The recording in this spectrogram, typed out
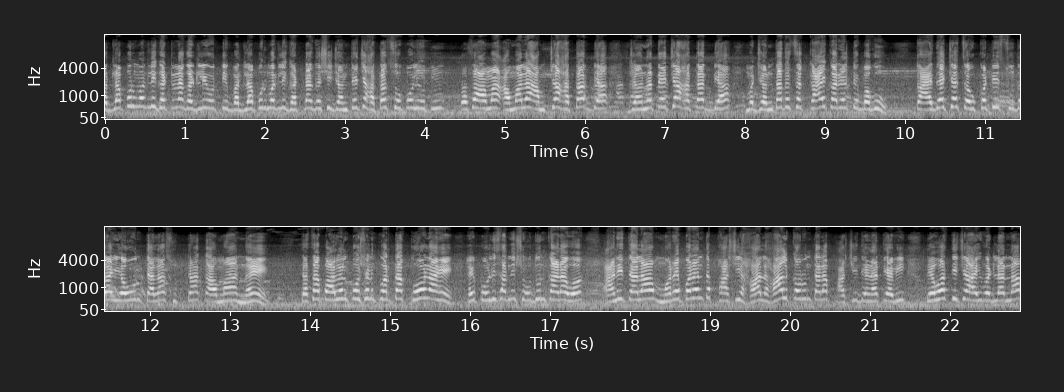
बदलापूरमधली घटना घडली होती बदलापूरमधली घटना जशी जनतेच्या हातात सोपवली होती तसं आम्हा आम्हाला आमच्या हातात द्या जनतेच्या हातात द्या मग जनता त्याचं काय करेल ते बघू. कायद्याच्या चौकटीत सुद्धा येऊन त्याला सुट्टा कामा नये. त्याचा पालन पोषण करता कोण आहे हे पोलिसांनी शोधून काढावं आणि त्याला मरेपर्यंत फाशी हाल हाल करून त्याला फाशी देण्यात यावी. तेव्हाच तिच्या आईवडिलांना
